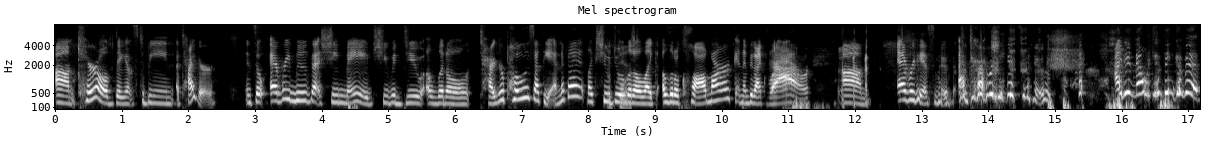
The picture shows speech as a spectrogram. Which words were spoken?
um, Carole danced to being a tiger. And so every move that she made, she would do a little tiger pose at the end of it. Like she would Of do a little like a little claw mark and then be like, "Rawr." Um, every dance move after every dance move. I didn't know what to think of it,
